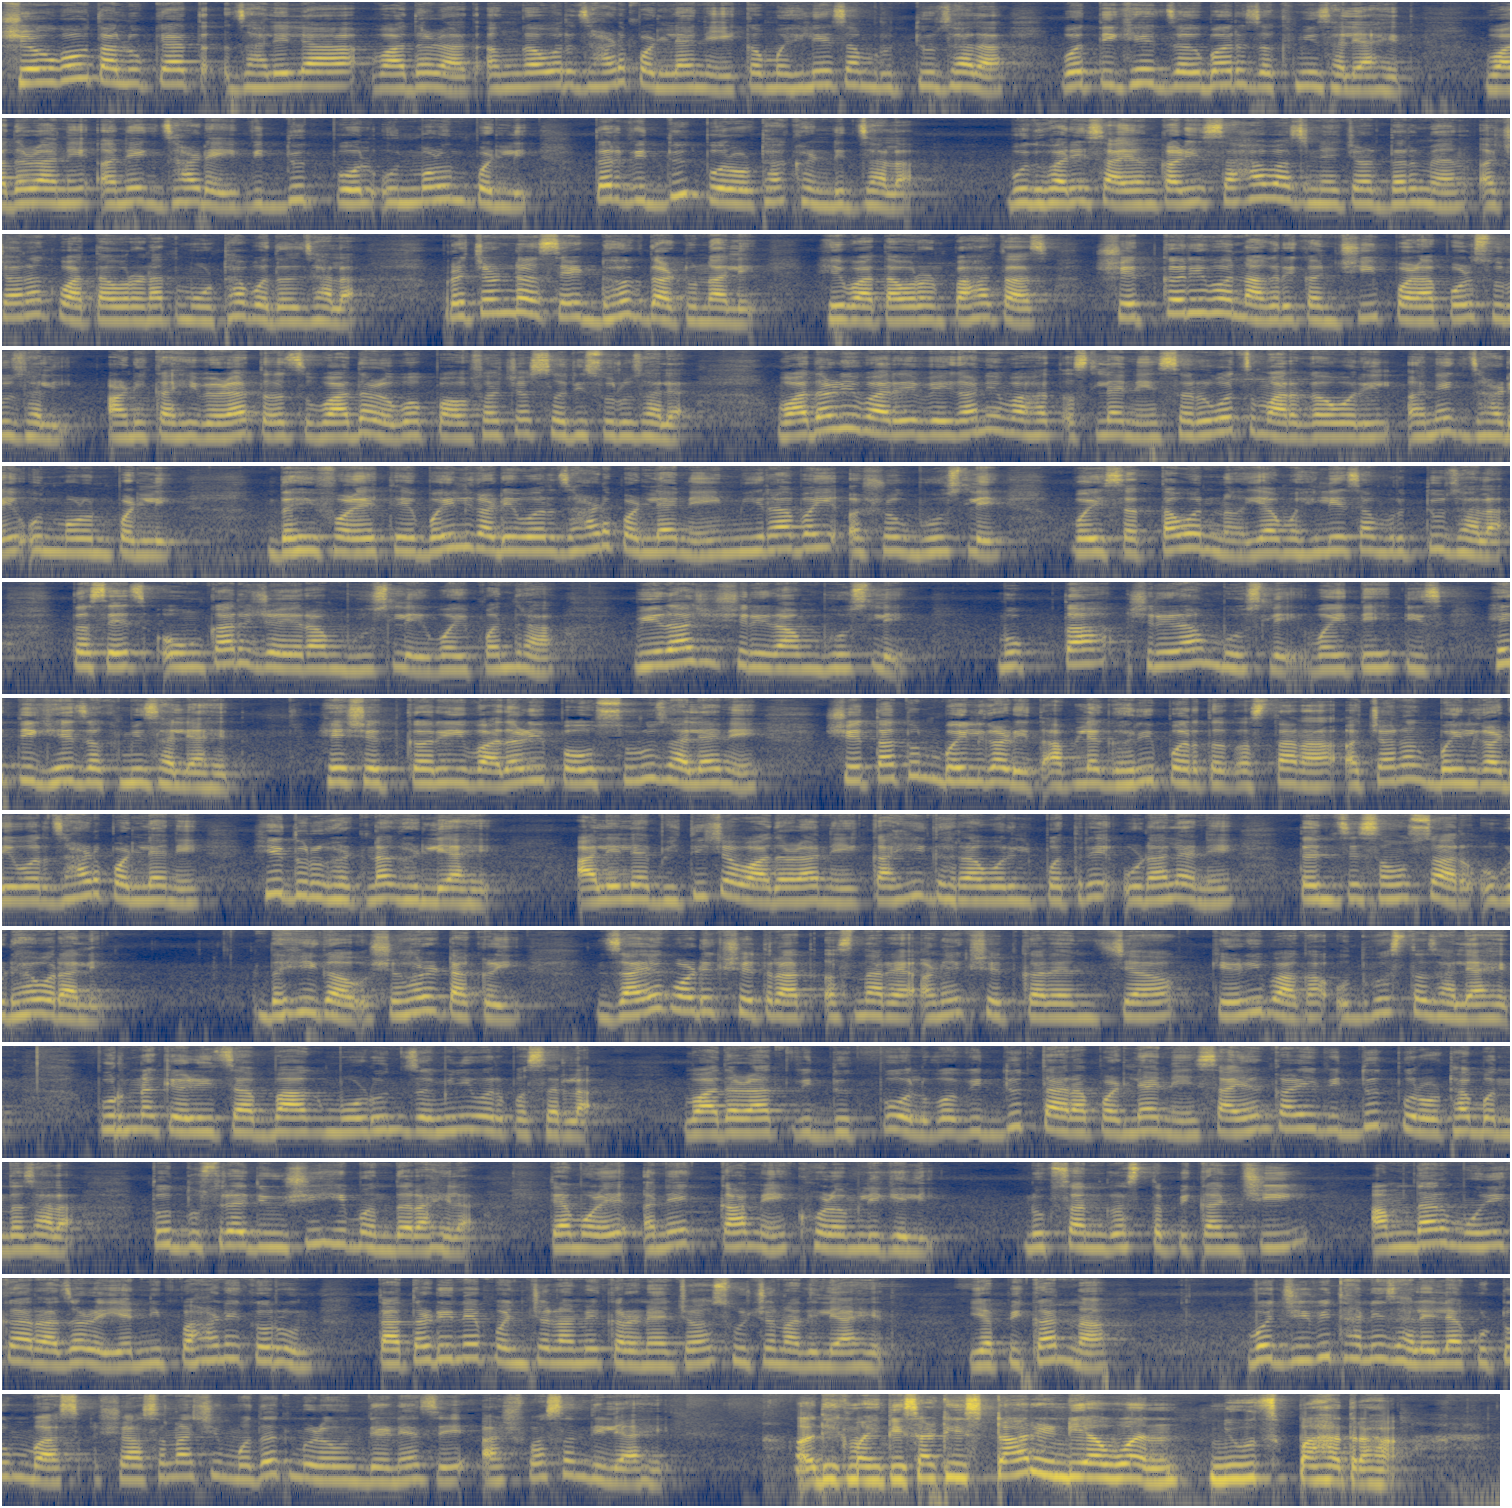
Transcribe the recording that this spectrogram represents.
शेवगाव तालुक्यात झालेल्या वादळात अंगावर झाड पडल्याने एका महिलेचा मृत्यू झाला व तिघे जबर जखमी झाले आहेत. वादळाने अनेक झाडे विद्युत पोल उन्मळून पडली तर विद्युत पुरवठा खंडित झाला. बुधवारी सायंकाळी सहा वाजण्याच्या दरम्यान अचानक वातावरणात मोठा बदल झाला. प्रचंड असे ढग दाटून आले. हे वातावरण पाहताच शेतकरी व नागरिकांची पळापळ सुरू झाली आणि काही वेळातच वादळ व पावसाच्या सरी सुरू झाल्या. वादळी वारे वेगाने वाहत असल्याने सर्वच मार्गावरील अनेक झाडे उन्मळून पडली. दहीफळ येथे बैलगाडीवर झाड पडल्याने मीराबाई अशोक भोसले वय सत्तावन्न या महिलेचा मृत्यू झाला. तसेच ओंकार जयराम भोसले वय पंधरा विराज श्रीराम भोसले मुक्ता श्रीराम भोसले वय तेहतीस हे तिघे जखमी झाले आहेत. हे शेतकरी वादळी पाऊस सुरू झाल्याने शेतातून बैलगाडीत आपल्या घरी परतत असताना अचानक बैलगाडीवर झाड पडल्याने ही दुर्घटना घडली आहे. आलेल्या भीतीच्या वादळाने काही घरावरील पत्रे उडाल्याने त्यांचे संसार उघड्यावर आले. दहीगाव शहर टाकळी जायकवाडी क्षेत्रात असणाऱ्या अनेक शेतकऱ्यांच्या केळी बागा उद्ध्वस्त झाल्या आहेत. पूर्ण केळीचा बाग मोडून जमिनीवर पसरला. वादळात विद्युत पोल व विद्युत तारा पडल्याने सायंकाळी विद्युत पुरवठा बंद झाला. तो दुसऱ्या दिवशीही बंद राहिला. त्यामुळे अनेक कामे खोळंबली गेली. नुकसानग्रस्त पिकांची आमदार मोनिका राजळे यांनी पाहणी करून तातडीने पंचनामे करण्याच्या सूचना दिल्या आहेत. या पिकांना व जीवितहानी झालेल्या कुटुंबास शासनाची मदत मिळवून देण्याचे आश्वासन दिले आहे. अधिक माहितीसाठी स्टार इंडिया वन न्यूज पाहत रहा.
